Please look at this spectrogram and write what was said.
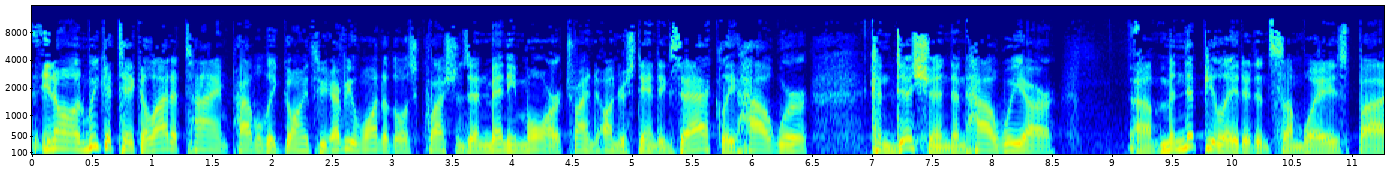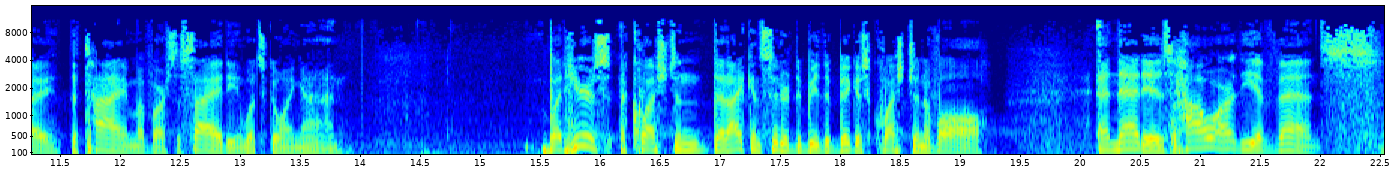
You know, and we could take a lot of time probably going through every one of those questions and many more trying to understand exactly how we're conditioned and how we are uh, manipulated in some ways by the time of our society and what's going on. But here's a question that I consider to be the biggest question of all, and that is how are the events,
